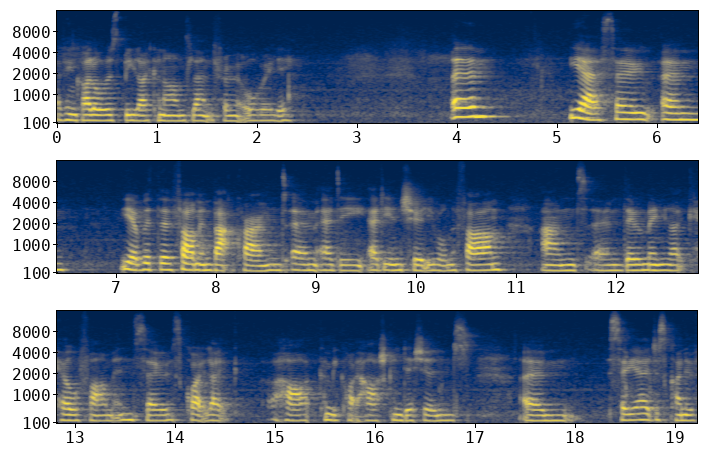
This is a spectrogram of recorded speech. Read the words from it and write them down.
I think I'll always be like an arm's length from it all really. Um, yeah, so um, yeah, with the farming background, um, Eddie, Eddie and Shirley were on the farm, and um, they were mainly like hill farming, so it's quite like hard, can be quite harsh conditions. Um, so yeah, just kind of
